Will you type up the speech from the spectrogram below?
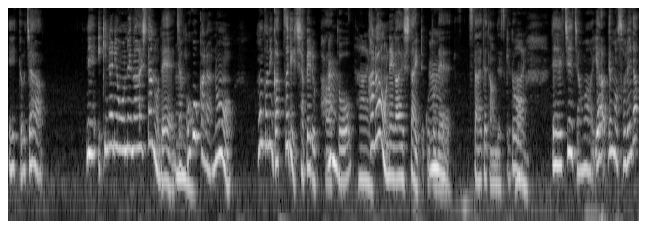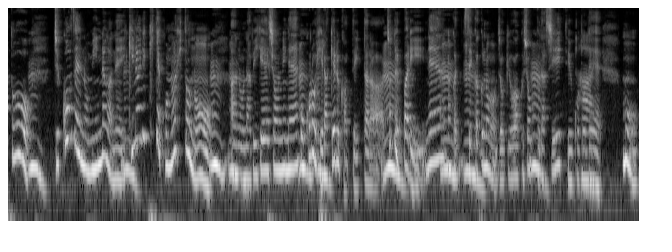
えっ、と、じゃあ、ね、いきなりお願いしたので、うんじゃあ午後からの、本当にがっつり喋るパートはい。からお願いしたいってことで伝えてたんですけど、はい。で、ちえちゃんは、いや、でもそれだと、うん。受講生のみんながね、うん。いきなり来てこの人の、うん。あの、ナビゲーションにね、うん。心を開けるかって言ったら、うん。ちょっとやっぱりね、うん。なんかせっかくの上級ワークショップだし、っていうことで、はい。もう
